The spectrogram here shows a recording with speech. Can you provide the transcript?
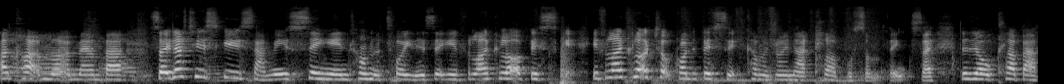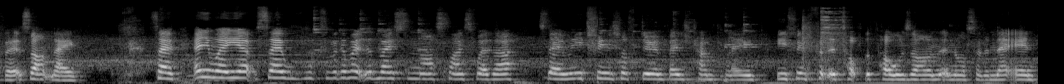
I can't rem- remember. So have to excuse Sammy singing on the toilet, singing if you like a lot of biscuit, if you like a lot of chocolate on the biscuit, come and join our club or something. So they're the old club adverts, aren't they? So anyway, yep. So, we're gonna make the most of nice, nice weather today. We need to finish off doing Ben's trampoline. We need to finish put the top of the poles on and also the netting.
